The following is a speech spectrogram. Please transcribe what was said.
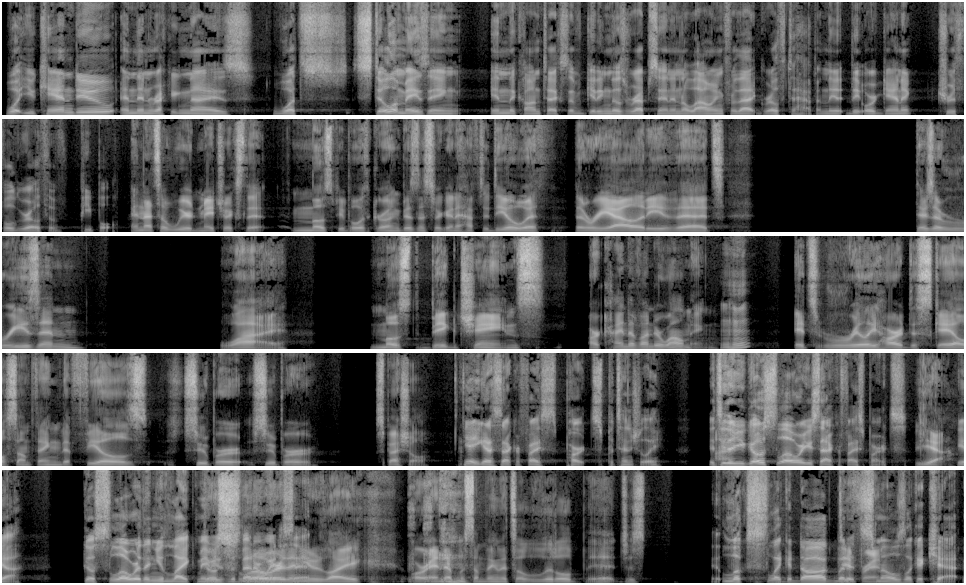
what you can do and then recognize what's still amazing in the context of getting those reps in and allowing for that growth to happen. The the organic, truthful growth of people. And that's a weird matrix that most people with growing business are going to have to deal with. The reality that there's a reason why most big chains are kind of underwhelming. Mhm. It's really hard to scale something that feels super, super special. Yeah, you got to sacrifice parts potentially. It's either you go slow or you sacrifice parts. Yeah. Yeah. Go slower than you like, maybe Go is the better way slower to than say it. you like, or end up with something that's a little bit just It looks like a dog, but Different. it smells like a cat.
